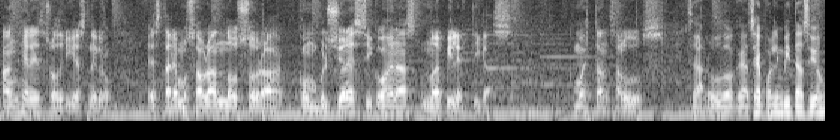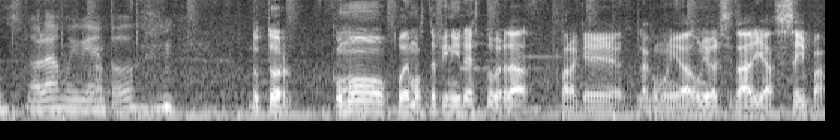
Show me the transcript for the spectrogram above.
Ángeles Rodríguez Negrón. Estaremos hablando sobre las convulsiones psicógenas no epilépticas. ¿Cómo están? Saludos. Saludos, gracias por la invitación. Hola, muy bien, todo. Doctor, ¿cómo podemos definir esto, verdad? Para que la comunidad universitaria sepa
